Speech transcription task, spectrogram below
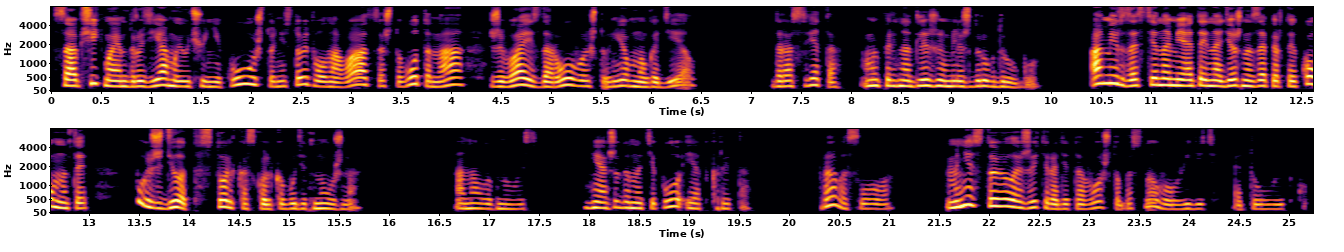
сообщить моим друзьям и ученику, что не стоит волноваться, что вот она, живая и здоровая, что у нее много дел. До рассвета мы принадлежим лишь друг другу. А мир за стенами этой надежно запертой комнаты пусть ждет столько, сколько будет нужно. Она улыбнулась. Неожиданно тепло и открыто. Право слово. Мне стоило жить ради того, чтобы снова увидеть эту улыбку.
